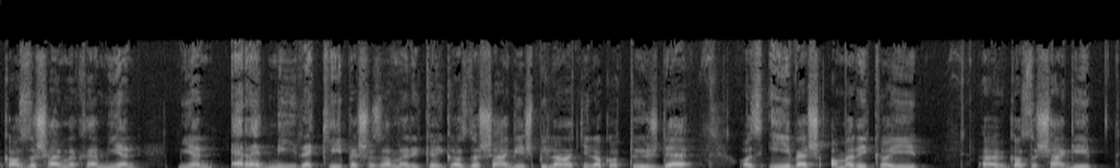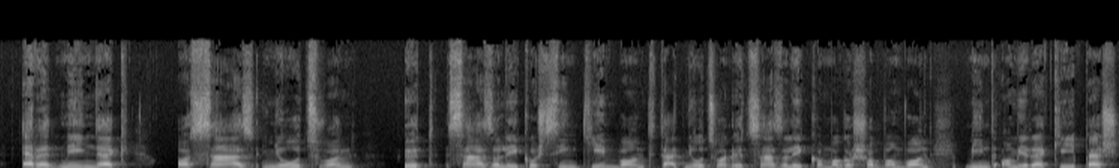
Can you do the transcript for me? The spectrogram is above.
gazdaságnak, tehát milyen, milyen eredményre képes az amerikai gazdaság, és pillanatnyilag a tőzsde az éves amerikai gazdasági eredménynek a 185 százalékos szintjén van, tehát 85 százalékkal magasabban van, mint amire képes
